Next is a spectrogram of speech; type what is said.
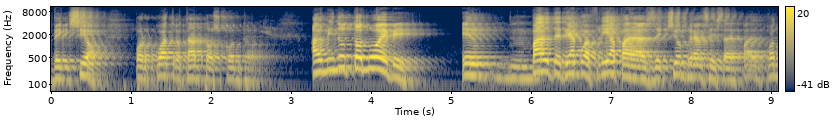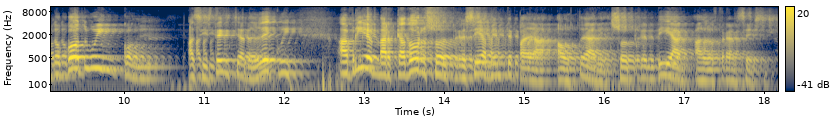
venció por cuatro tantos contra Al minuto nueve, el balde de agua fría para la selección francesa. Cuando Godwin, con asistencia de Lequi, abría el marcador sorpresivamente para Australia. Sorprendían a los franceses.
